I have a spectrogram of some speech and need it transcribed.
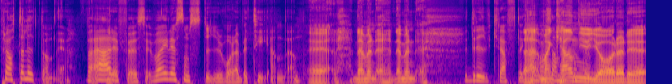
prata lite om det? Vad är det, för, vad är det som styr våra beteenden? Eh, nej men, nej men, eh, drivkrafter? Här, kan man, man kan ju göra det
